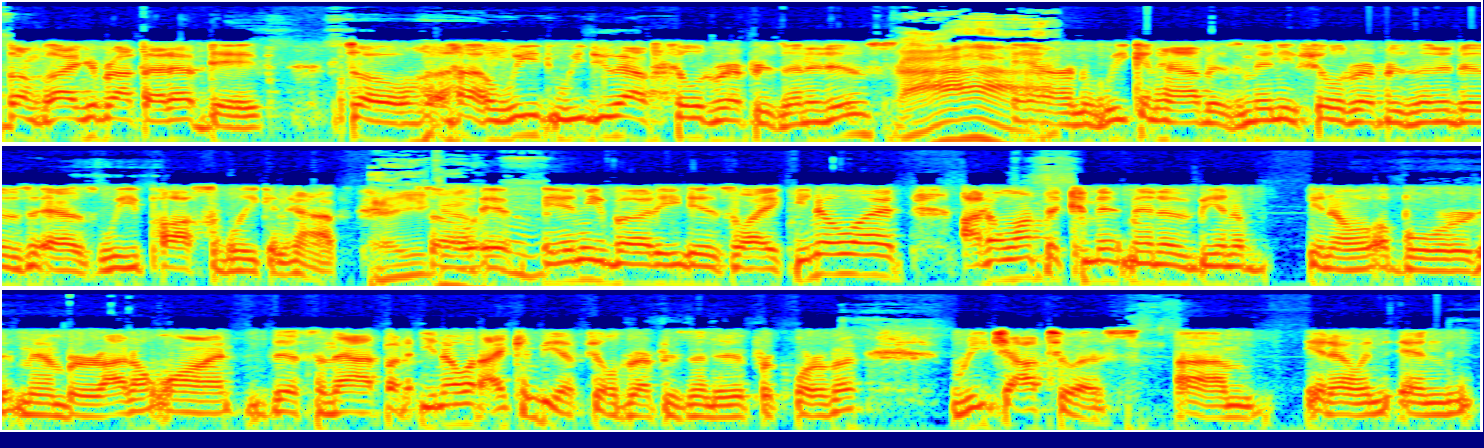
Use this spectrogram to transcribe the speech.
So I'm glad you brought that up, Dave. So uh, we we do have field representatives, Ah, and we can have as many field representatives as we possibly can have. There you so go. if anybody is like, you know what, I don't want the commitment of being a you know a board member. I don't want this and that, but you know what, I can be a field representative for Corva. Reach out to us, um, you know, and. and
